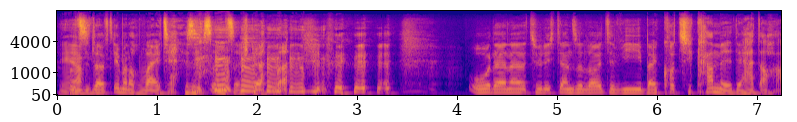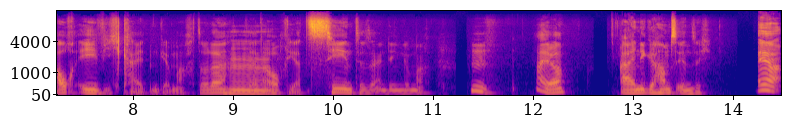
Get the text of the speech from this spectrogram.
Ja. Und es läuft immer noch weiter. Es ist unzerstörbar. Oder natürlich dann so Leute wie bei Kotzikame, der hat auch, auch Ewigkeiten gemacht, oder? Hm. Der hat auch Jahrzehnte sein Ding gemacht. Hm, naja, einige haben es in sich. Ja.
